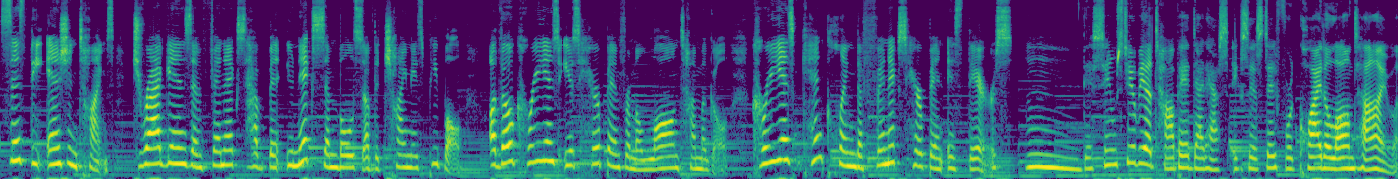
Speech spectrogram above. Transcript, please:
since the ancient times, dragons and phoenix have been unique symbols of the Chinese people. Although Koreans use hairpin from a long time ago, Koreans can claim the phoenix hairpin is theirs. Mm, this seems to be a topic that has existed for quite a long time.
